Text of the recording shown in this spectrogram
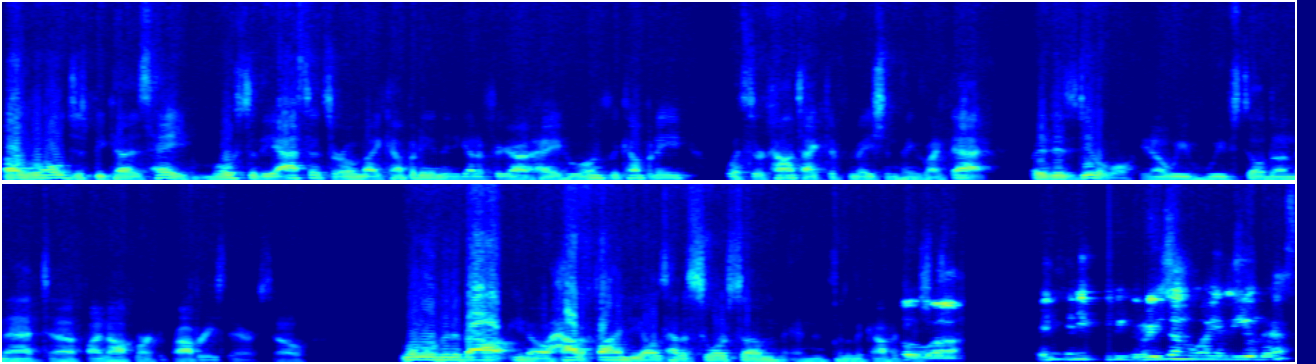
uh, world just because hey, most of the assets are owned by a company, and then you got to figure out hey, who owns the company, what's their contact information, things like that. But it is doable. You know, we've we've still done that, uh, find off market properties there. So a little bit about you know how to find deals, how to source them, and some of the competition. So, uh, any, any big reason why you left?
